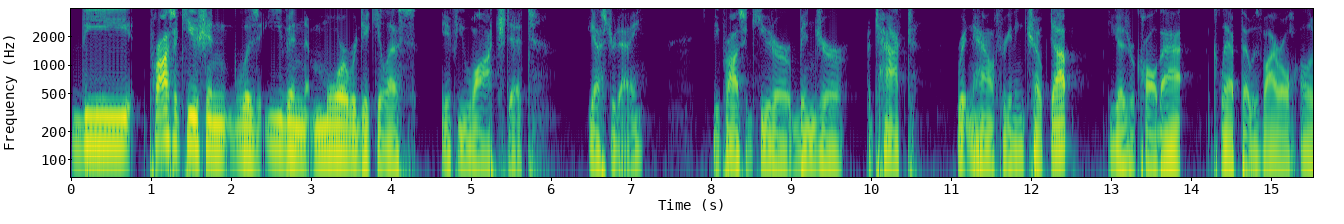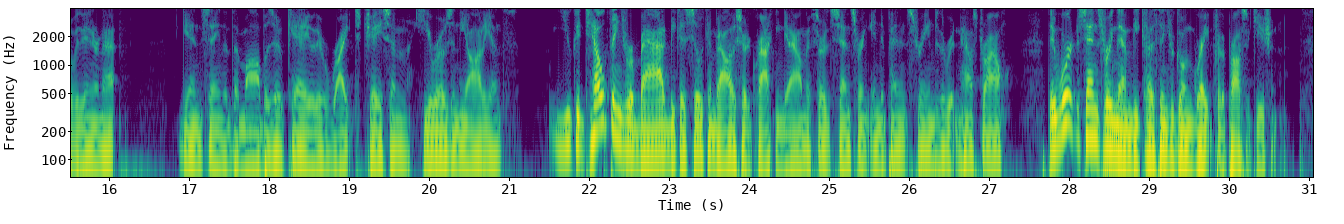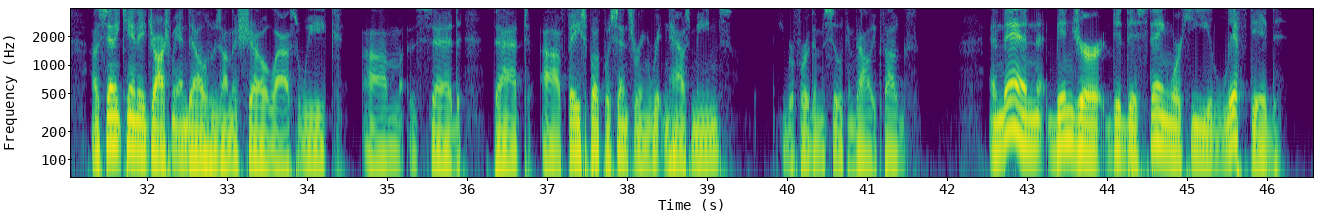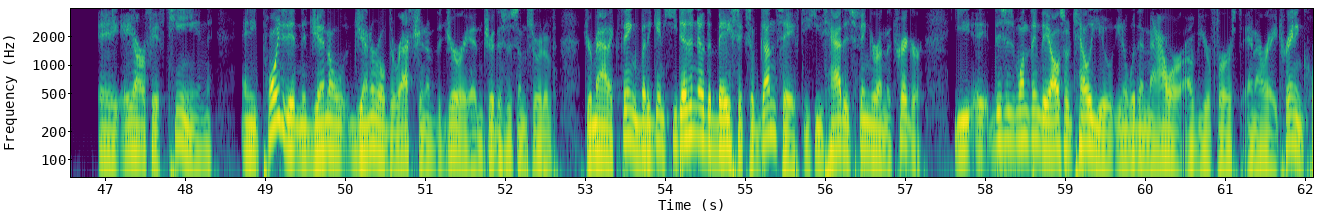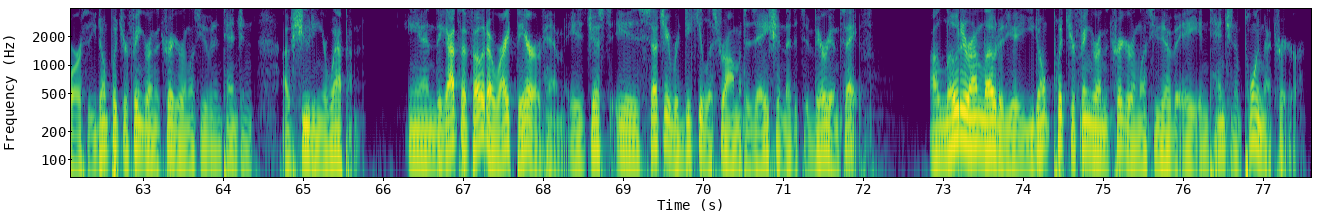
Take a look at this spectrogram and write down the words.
The prosecution was even more ridiculous if you watched it yesterday. The prosecutor, Binger, attacked Rittenhouse for getting choked up. You guys recall that clip that was viral all over the internet? Again, saying that the mob was okay, they were right to chase him, heroes in the audience you could tell things were bad because Silicon Valley started cracking down. They started censoring independent streams of the Rittenhouse trial. They weren't censoring them because things were going great for the prosecution. Uh, Senate candidate Josh Mandel, who's on the show last week, um, said that uh, Facebook was censoring Rittenhouse memes. He referred them as Silicon Valley thugs. And then Binger did this thing where he lifted a AR-15 and he pointed it in the general general direction of the jury. I'm sure this was some sort of dramatic thing, but again, he doesn't know the basics of gun safety. He's had his finger on the trigger. You, eh, this is one thing they also tell you, you know, within an hour of your first NRA training course that you don't put your finger on the trigger unless you have an intention of shooting your weapon. And they got the photo right there of him. It just is such a ridiculous dramatization that it's very unsafe. Uh, loaded or unloaded, you, you don't put your finger on the trigger unless you have a intention of pulling that trigger.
